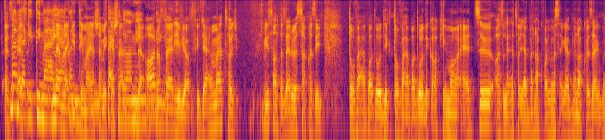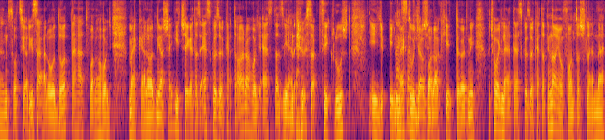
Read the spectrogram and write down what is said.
ez, nem ez legitimálja. Nem legitimálja semmiképpen, de arra igen. felhívja a figyelmet, hogy viszont az erőszak az így továbbadódik, továbbadódik. Aki ma edző, az lehet, hogy ebben a, vagy ebben a közegben szocializálódott, tehát valahogy meg kell adni a segítséget, az eszközöket arra, hogy ezt az ilyen erőszakciklust így, így meg tudja valaki törni, hogy hogy lehet eszközöket adni. Nagyon fontos lenne,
